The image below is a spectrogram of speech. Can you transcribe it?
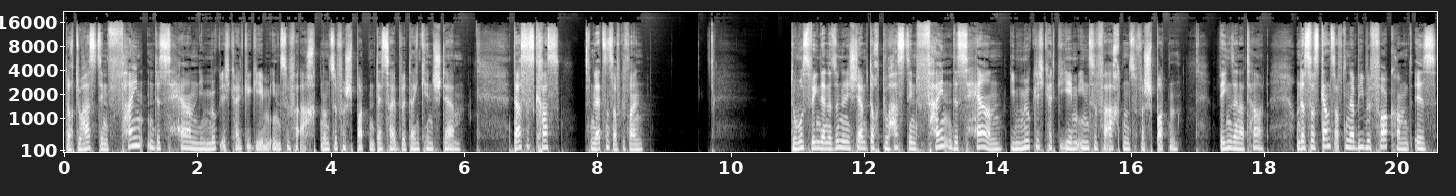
Doch du hast den Feinden des Herrn die Möglichkeit gegeben, ihn zu verachten und zu verspotten. Deshalb wird dein Kind sterben. Das ist krass. Ist mir letztens aufgefallen. Du musst wegen deiner Sünde nicht sterben, doch du hast den Feinden des Herrn die Möglichkeit gegeben, ihn zu verachten und zu verspotten, wegen seiner Tat. Und das, was ganz oft in der Bibel vorkommt, ist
